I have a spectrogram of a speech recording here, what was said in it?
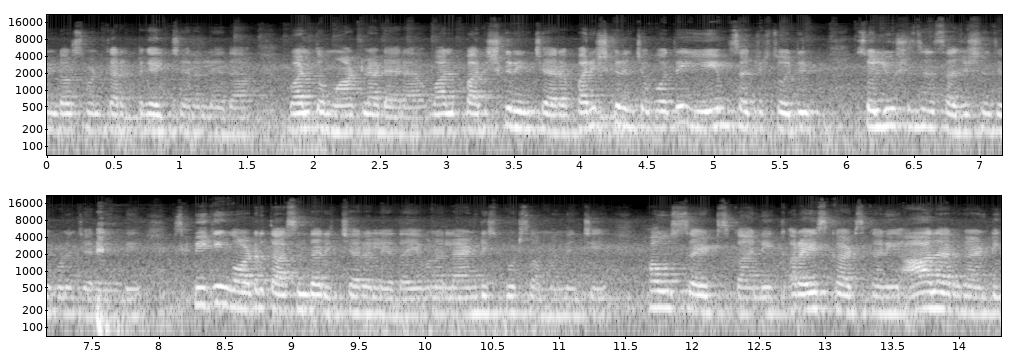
ఎండోర్స్మెంట్ కరెక్ట్గా ఇచ్చారా లేదా? వాళ్ళతో మాట్లాడారా? వాళ్ళు పరిష్కరించారా? పరిష్కరించకపోతే ఏం సజె సొల్యూషన్స్ అండ్ సజెషన్స్ ఇవ్వడం జరిగింది? స్పీకింగ్ ఆర్డర్ తహసీల్దార్ ఇచ్చారా లేదా? ఏమైనా ల్యాండ్ డిస్ప్యూట్ సంబంధించి హౌస్ సైట్స్ కానీ రైస్ కార్డ్స్ కానీ ఆధార్ కానీ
